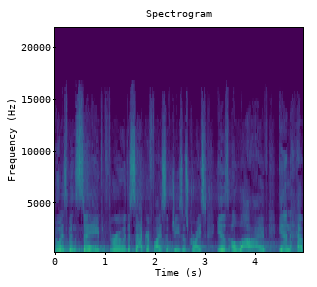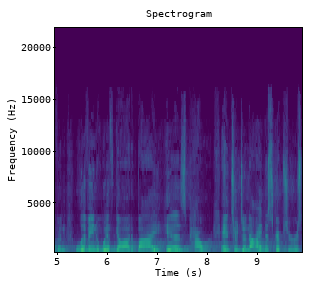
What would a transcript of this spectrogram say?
who has been saved through the sacrifice of Jesus Christ is alive in heaven, living with God by his power. And to deny the scriptures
